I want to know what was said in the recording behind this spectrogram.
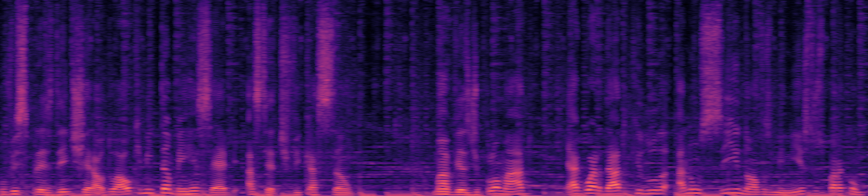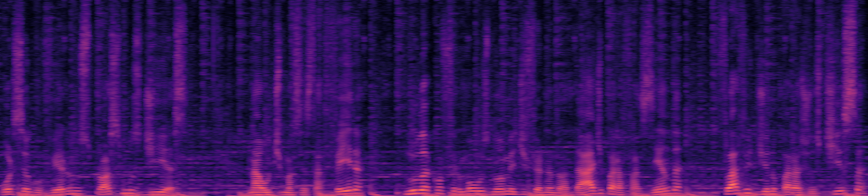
O vice-presidente Geraldo Alckmin também recebe a certificação. Uma vez diplomado, é aguardado que Lula anuncie novos ministros para compor seu governo nos próximos dias. Na última sexta-feira, Lula confirmou os nomes de Fernando Haddad para a Fazenda, Flávio Dino para a Justiça,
